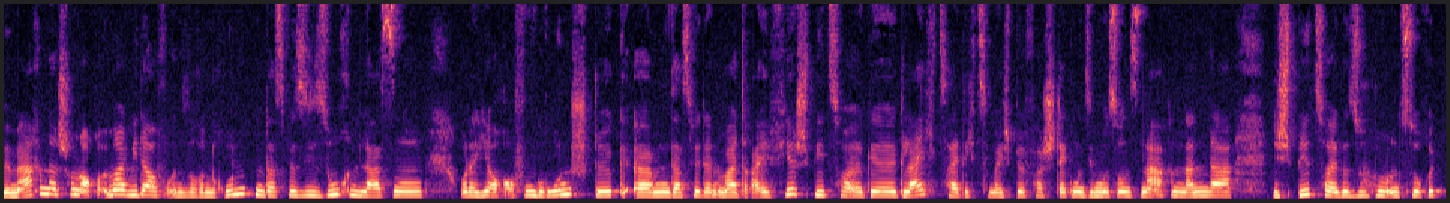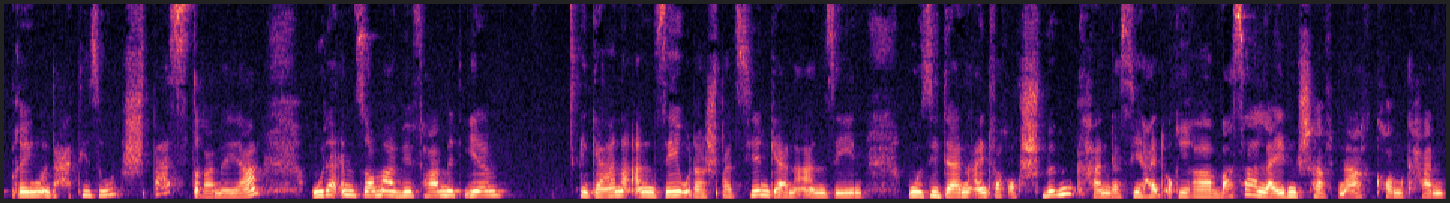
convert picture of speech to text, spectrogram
Wir machen das schon auch immer wieder auf unseren Runden, dass wir sie suchen lassen oder hier auch auf dem Grundstück, ähm, dass wir dann immer drei, vier Spielzeuge gleichzeitig zum Beispiel verstecken und sie muss uns nacheinander die Spielzeuge suchen und zurückbringen und da hat die so einen Spaß dran, ja. Oder im Sommer, wir fahren mit ihr gerne an See oder spazieren gerne an Seen, wo sie dann einfach auch schwimmen kann, dass sie halt auch ihrer Wasserleidenschaft nachkommen kann.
